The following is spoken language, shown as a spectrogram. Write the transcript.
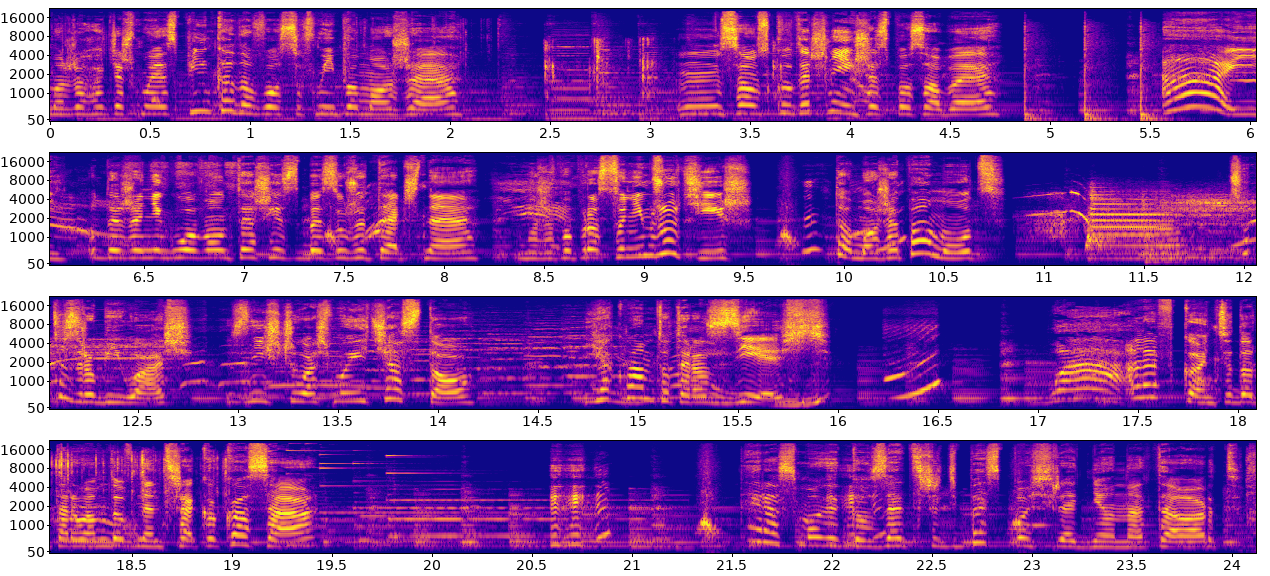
Może chociaż moja spinka do włosów mi pomoże. Mm, Są skuteczniejsze sposoby. Aj! Uderzenie głową też jest bezużyteczne. Może po prostu nim rzucisz? To może pomóc. Co ty zrobiłaś? Zniszczyłaś moje ciasto. Jak mam to teraz zjeść? Ale w końcu dotarłam do wnętrza kokosa. Teraz mogę go zetrzeć bezpośrednio na tort.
